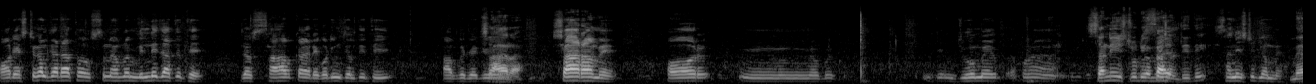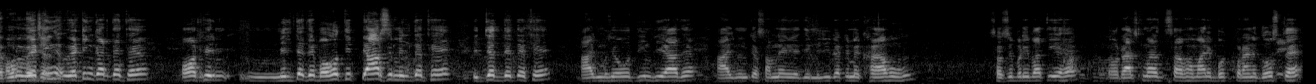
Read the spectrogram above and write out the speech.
और स्ट्रगल कर रहा था उस समय हम लोग मिलने जाते थे जब साहब का रिकॉर्डिंग चलती थी आपके जगह। सहारा। सहारा में। और जो में अपना सनी स्टूडियो में चलती थी। सनी स्टूडियो में। में वेटिंग वेटिंग करते थे। और फिर मिलते थे बहुत ही प्यार से मिलते थे इज़्ज़त देते थे। आज मुझे वो दिन भी याद है। आज मैं उनके सामने यदि म्यूज़िक डायरेक्टर में खड़ा हुआ हूँ। सबसे बड़ी बात यह है और राजकुमार साहब हमारे बहुत पुराने दोस्त हैं।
